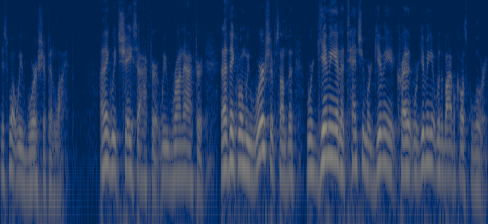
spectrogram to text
is what we worship in life. I think we chase after it, we run after it. And I think when we worship something, we're giving it attention, we're giving it credit, we're giving it what the Bible calls glory.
